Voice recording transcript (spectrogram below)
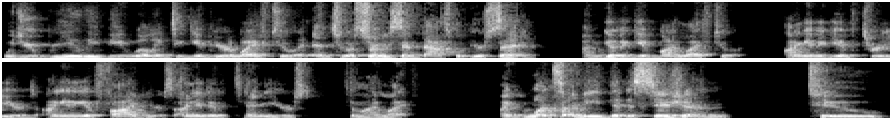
Would you really be willing to give your life to it? And to a certain extent, that's what you're saying. I'm going to give my life to it. I'm going to give three years. I'm going to give five years. I'm going to give 10 years to my life. Like once I made the decision to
